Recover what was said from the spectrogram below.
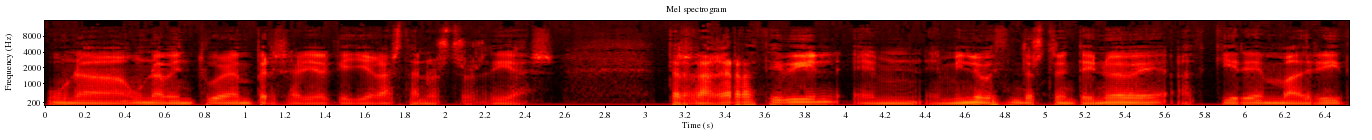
una, una aventura empresarial que llega hasta nuestros días. Tras la Guerra Civil, en, 1939 adquiere en Madrid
